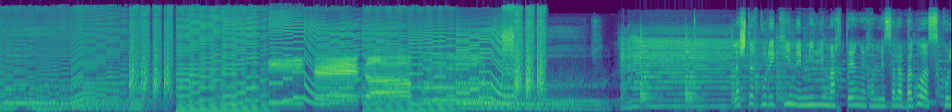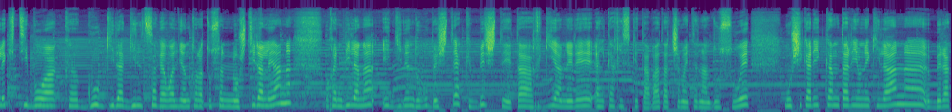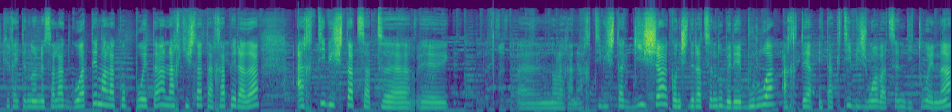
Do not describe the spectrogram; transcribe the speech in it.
Laster gurekin Emili Marten erran bezala bagoaz kolektiboak gu gira giltza gaualdi antolatu zuen nostiralean. Horren bilana eginen dugu besteak beste eta argian ere elkarrizketa bat atxamaiten alduzue. Musikarik kantari honek ilan, berak erraiten duen bezala, Guatemalako poeta, anarkista eta rapera da, artibistatzat e, Eh, nola gana, aktivista gisa kontsideratzen du bere burua, artea eta aktivismoa batzen dituena,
